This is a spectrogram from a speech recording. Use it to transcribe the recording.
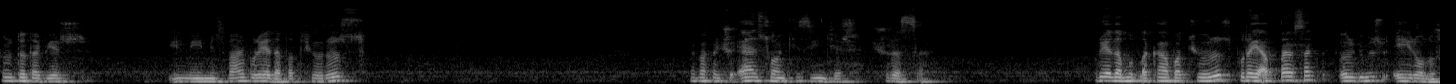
şurada da bir ilmeğimiz var. Buraya da batıyoruz. Ve bakın şu en sonki zincir şurası. Buraya da mutlaka batıyoruz. Burayı atlarsak örgümüz eğri olur.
